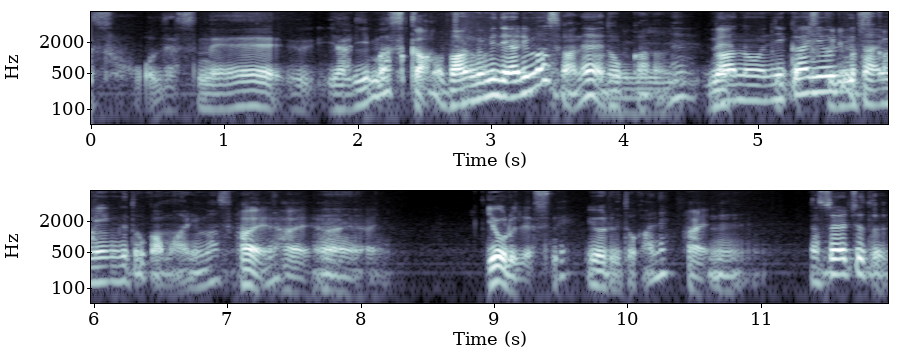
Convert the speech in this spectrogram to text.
そうですねやりますかまあ番組でやりますかねどっかのね。ねあの2階に降りるタイミグングとかもありますからね。はいはいはいはいえ夜ですねえ夜とかね。はいうん。それはちょっと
